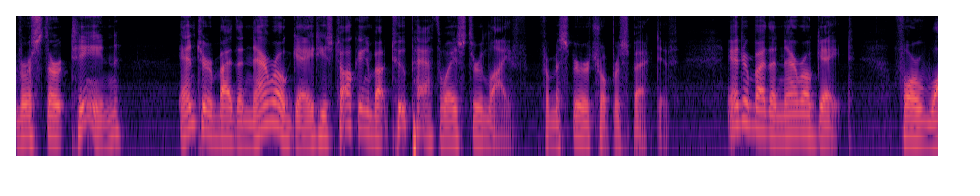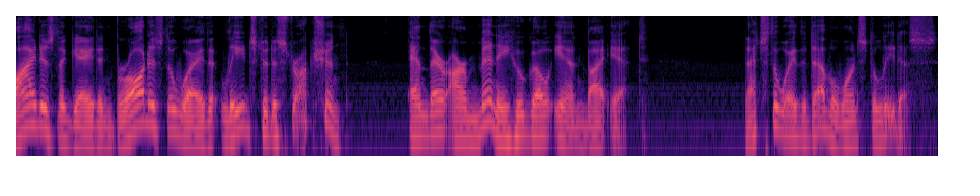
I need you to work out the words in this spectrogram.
verse 13, enter by the narrow gate. He's talking about two pathways through life from a spiritual perspective. Enter by the narrow gate. For wide is the gate and broad is the way that leads to destruction, and there are many who go in by it. That's the way the devil wants to lead us.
